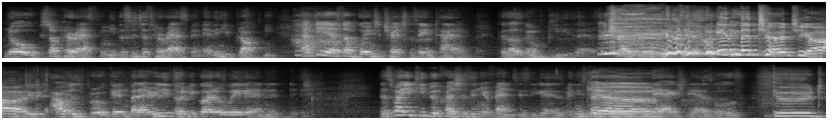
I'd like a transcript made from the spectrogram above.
No, stop harassing me. This is just harassment. And then he blocked me. Luckily, I stopped going to church at the same time because I was going to beat his ass. In the churchyard. Dude, I was broken, but I really thought he got away, and it, that's why you keep your crushes in your fantasy, guys. When you start Yeah. them, they're actually assholes. Dude,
